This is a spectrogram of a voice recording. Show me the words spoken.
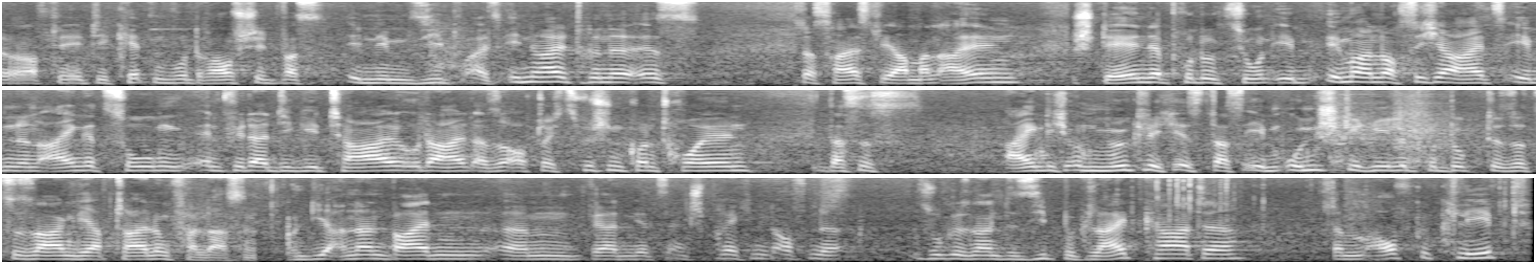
äh, auf den Etiketten, wo drauf steht, was in dem Sieb als Inhalt drin ist. Das heißt, wir haben an allen Stellen der Produktion eben immer noch Sicherheitsebenen eingezogen, entweder digital oder halt also auch durch Zwischenkontrollen, dass es eigentlich unmöglich ist, dass eben unsterile Produkte sozusagen die Abteilung verlassen. Und die anderen beiden ähm, werden jetzt entsprechend auf eine sogenannte Siebbegleitkarte ähm, aufgeklebt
